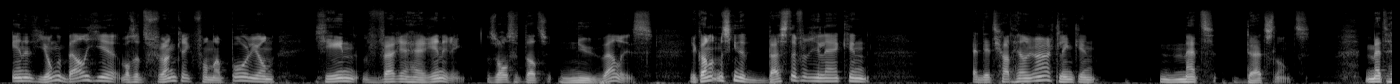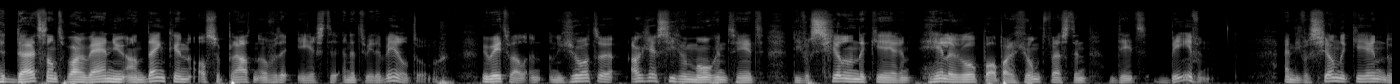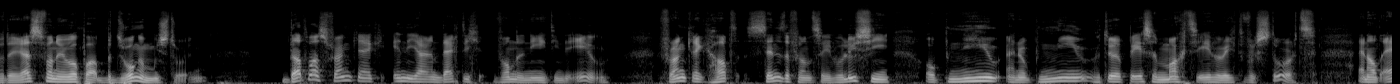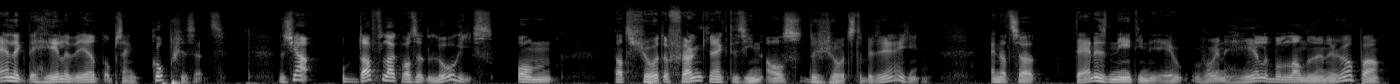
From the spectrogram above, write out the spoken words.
In het jonge België was het Frankrijk van Napoleon geen verre herinnering, zoals het dat nu wel is. Je kan het misschien het beste vergelijken, en dit gaat heel raar klinken, met Duitsland met het Duitsland waar wij nu aan denken als we praten over de Eerste en de Tweede Wereldoorlog. U weet wel, een, een grote agressieve mogendheid die verschillende keren heel Europa op haar grondvesten deed beven. En die verschillende keren door de rest van Europa bedwongen moest worden. Dat was Frankrijk in de jaren 30 van de 19e eeuw. Frankrijk had sinds de Franse Revolutie opnieuw en opnieuw het Europese machtsevenwicht verstoord en had eigenlijk de hele wereld op zijn kop gezet. Dus ja, op dat vlak was het logisch om dat grote Frankrijk te zien als de grootste bedreiging. En dat zou tijdens de 19e eeuw voor een heleboel landen in Europa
